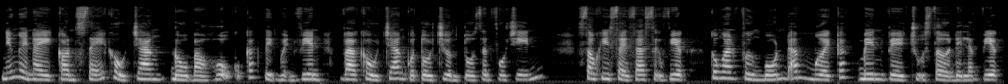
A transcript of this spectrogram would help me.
Những người này còn xé khẩu trang, đồ bảo hộ của các tình nguyện viên và khẩu trang của tổ trưởng tổ dân phố 9. Sau khi xảy ra sự việc, Công an phường 4 đã mời các bên về trụ sở để làm việc.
